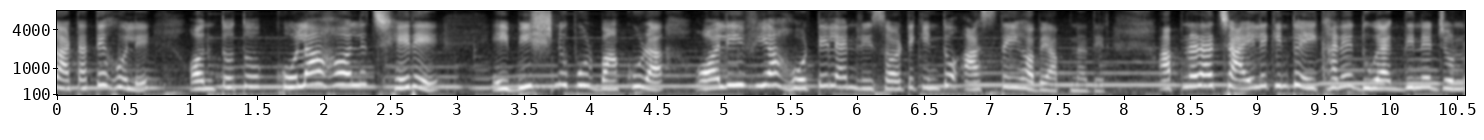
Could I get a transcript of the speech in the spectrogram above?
কাটাতে হলে অন্তত কোলাহল ছেড়ে এই Bishnupur Bankura Olivia hotel and রিসর্টে কিন্তু আসতেই হবে আপনাদের। আপনারা চাইলে কিন্তু এইখানে দু একদিনের জন্য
